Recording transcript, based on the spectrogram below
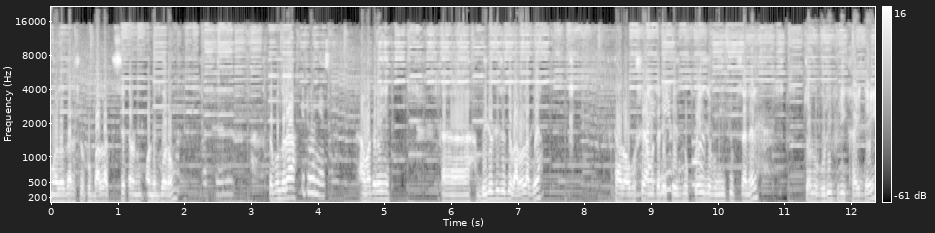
মজাদার আসলে খুব ভালো লাগছে কারণ অনেক গরম। তো বন্ধুরা আমাদের এই ভিডিওটি যদি ভালো লাগে তাহলে অবশ্যই আমাদের এই ফেসবুক পেজ এবং ইউটিউব চ্যানেল চলো ঘুরি ফিরি খাই দেয়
